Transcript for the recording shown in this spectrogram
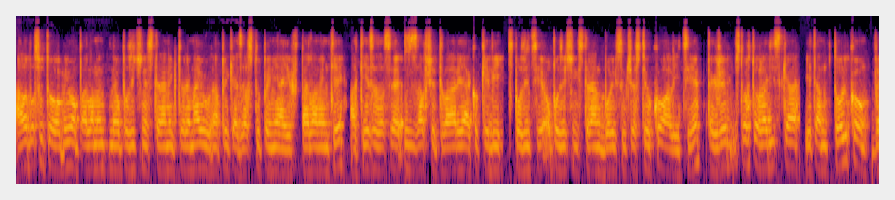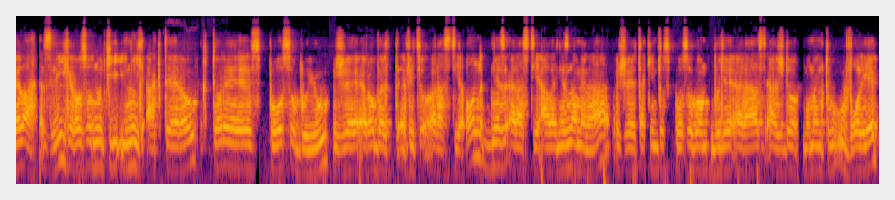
alebo sú to mimo parlamentné opozičné strany, ktoré majú napríklad zastúpenie aj v parlamente a tie sa zase zavše tvária, ako keby z pozície opozičných strán boli súčasťou koalície. Takže z tohto hľadiska je tam toľko veľa zlých rozhodnutí iných aktérov, ktoré spôsobujú, že Robert Fico rastie. On dnes rastie, ale neznamená, že takýmto spôsobom bude rásť až do momentu volieb,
